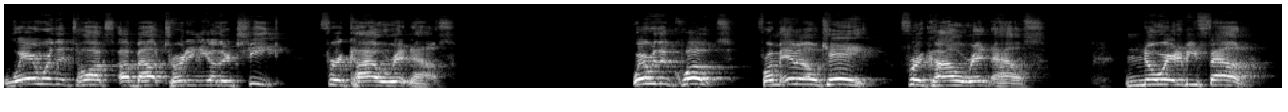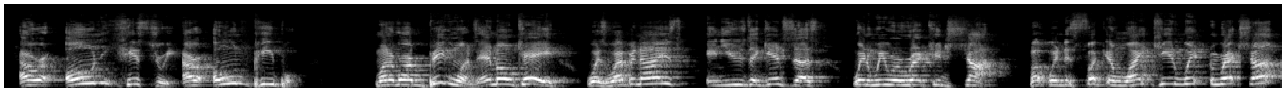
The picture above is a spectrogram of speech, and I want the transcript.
Where were the talks about turning the other cheek for Kyle Rittenhouse? Where were the quotes from MLK for Kyle Rittenhouse? Nowhere to be found. Our own history, our own people, one of our big ones, MLK, was weaponized and used against us when we were wrecking shot. But when this fucking white kid went and wrecked shop,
